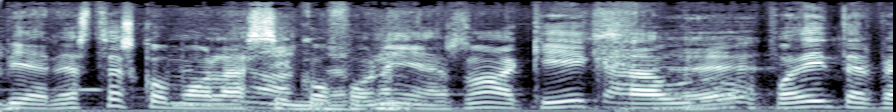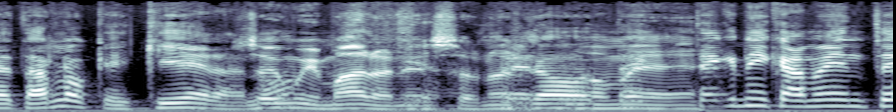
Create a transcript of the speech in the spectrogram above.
Bien, esto es como las psicofonías, ¿no? Aquí cada uno Eh. puede interpretar lo que quiera, ¿no? Soy muy malo en eso, ¿no? Pero No te- me- técnicamente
